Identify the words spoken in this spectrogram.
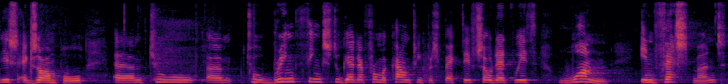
this example um, to, um, to bring things together from a country perspective so that with one investment,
